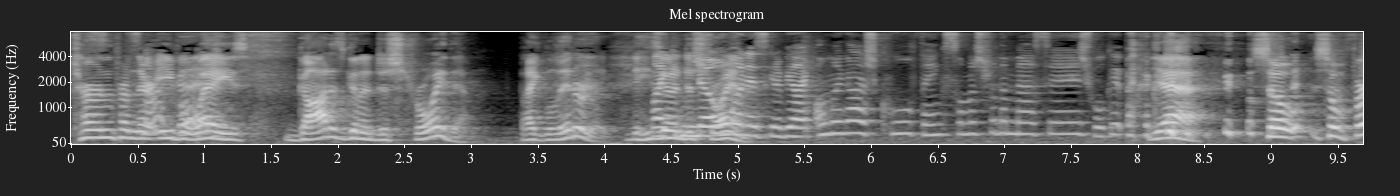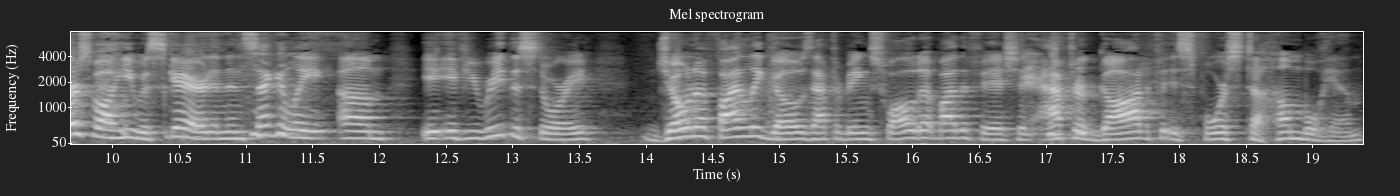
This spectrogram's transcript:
turn from their evil good. ways, God is going to destroy them. Like literally, he's like going to destroy. No one him. is going to be like, "Oh my gosh, cool! Thanks so much for the message. We'll get back." Yeah. so, so first of all, he was scared, and then secondly, um, if you read the story, Jonah finally goes after being swallowed up by the fish, and after God is forced to humble him,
